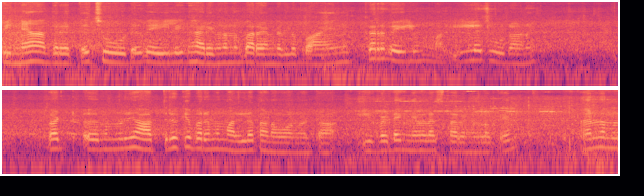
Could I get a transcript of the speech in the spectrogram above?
പിന്നെ ആഗ്രഹത്തെ ചൂട് വെയിൽ കാര്യങ്ങളൊന്നും പറയണ്ടല്ലോ. ഭയങ്കര വെയിലും നല്ല ചൂടാണ്. ബട്ട് നമ്മൾ രാത്രിയൊക്കെ പറയുമ്പോൾ നല്ല തണവാണ് കേട്ടോ. ഇവിടെ ഇങ്ങനെയുള്ള സ്ഥലങ്ങളിലൊക്കെ. അങ്ങനെ നമ്മൾ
